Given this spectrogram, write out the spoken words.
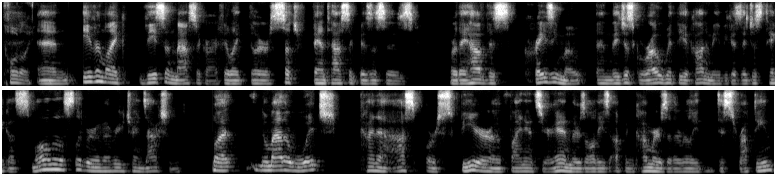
Totally. And even like Visa and MasterCard, I feel like they're such fantastic businesses where they have this crazy moat and they just grow with the economy because they just take a small little sliver of every transaction. But no matter which kind of asp or sphere of finance you're in, there's all these up and comers that are really disrupting.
